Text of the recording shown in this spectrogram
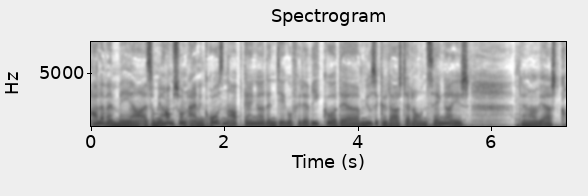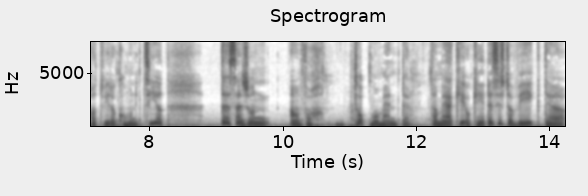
Allerweil mehr. Also wir haben schon einen großen Abgänger, den Diego Federico, der Musicaldarsteller und Sänger ist. Den haben wir erst gerade wieder kommuniziert. Das sind schon einfach Top-Momente. Da merke ich, okay, das ist der Weg, der,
